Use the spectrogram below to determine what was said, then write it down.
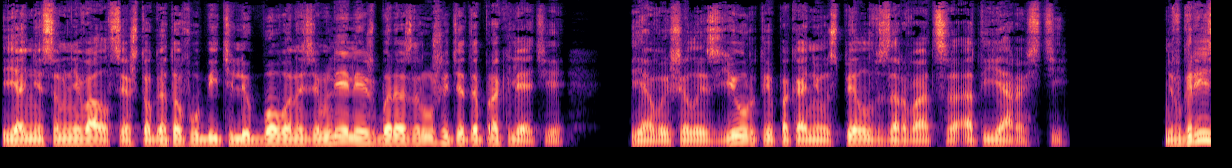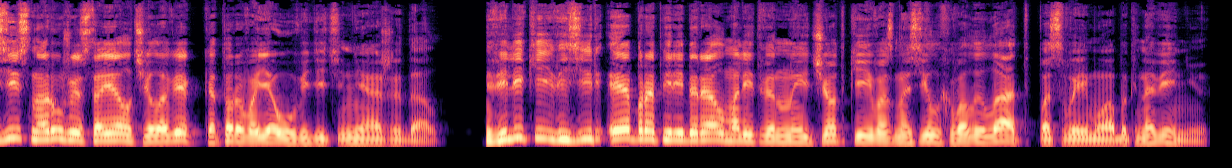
Я не сомневался, что готов убить любого на земле, лишь бы разрушить это проклятие. Я вышел из юрты, пока не успел взорваться от ярости. В грязи снаружи стоял человек, которого я увидеть не ожидал. Великий визирь Эбра перебирал молитвенные четки и возносил хвалы Лад по своему обыкновению.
